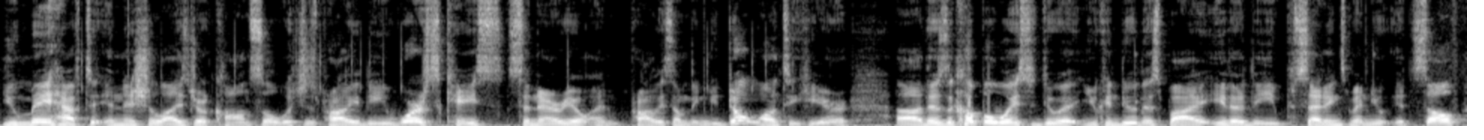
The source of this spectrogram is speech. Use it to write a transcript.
you may have to initialize your console which is probably the worst case scenario and probably something you don't want to hear. Uh, there's a couple ways to do it. You can do this by either the settings menu itself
